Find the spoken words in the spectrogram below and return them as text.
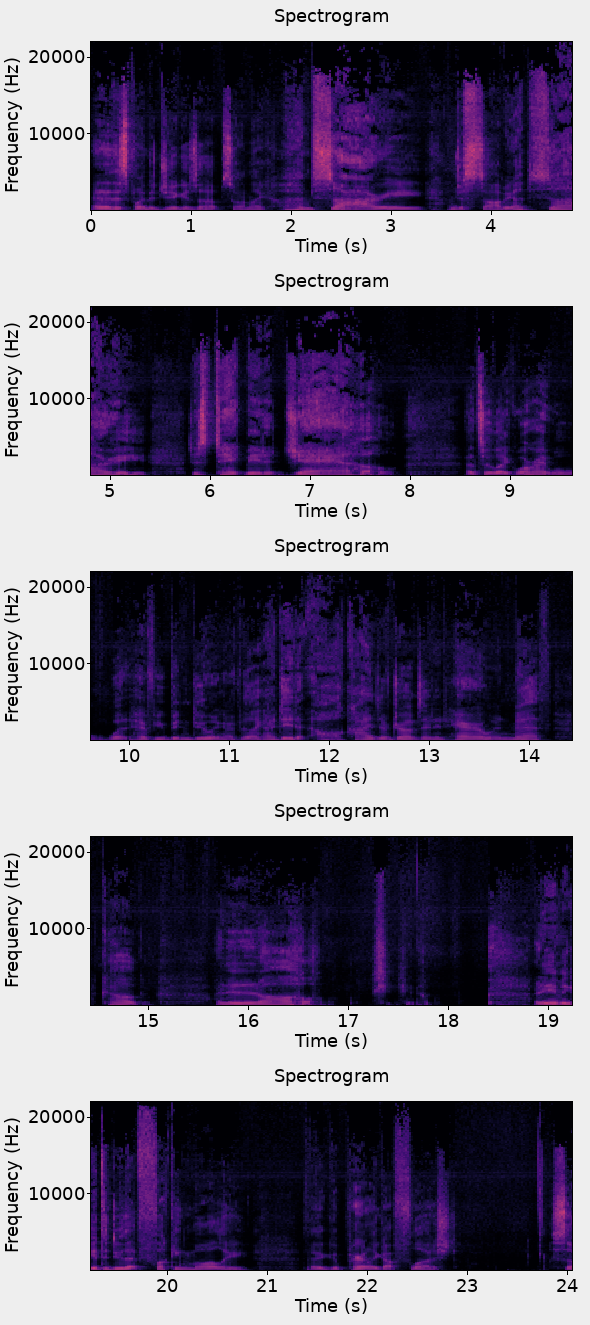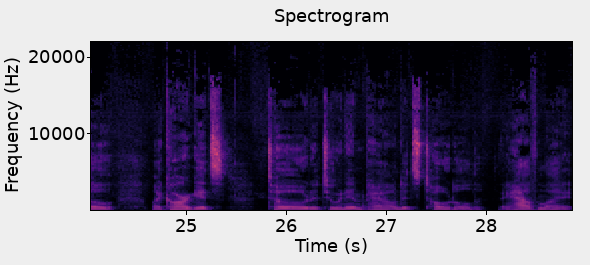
And at this point, the jig is up. So I'm like, I'm sorry. I'm just sobbing. I'm sorry. Just take me to jail. And so, like, well, all right, well, what have you been doing? I'd be like, I did all kinds of drugs. I did heroin, meth, coke. I did it all. you know. I didn't even get to do that fucking Molly. It apparently got flushed. So my car gets towed to an impound. It's totaled. They have my,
